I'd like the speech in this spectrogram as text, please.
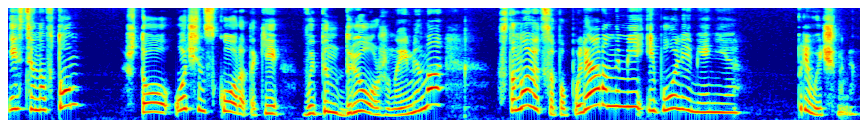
истина в том, что очень скоро такие выпендреженные имена становятся популярными и более-менее привычными.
